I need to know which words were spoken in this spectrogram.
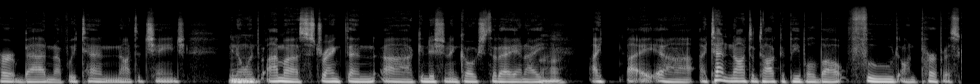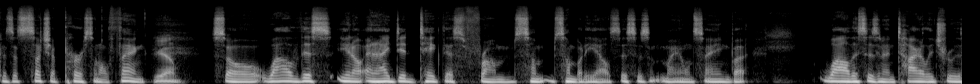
hurt bad enough, we tend not to change. You know, when Mm-hmm. I'm a strength and uh, conditioning coach today, and I, Uh-huh. I, I, uh, I tend not to talk to people about food on purpose because it's such a personal thing. Yeah. So while this, you know, and I did take this from some somebody else. This isn't my own saying, but while this isn't entirely true, the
